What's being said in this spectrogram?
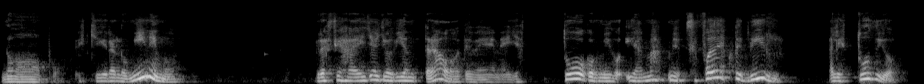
no, es que era lo mínimo. Gracias a ella yo había entrado a TVN, ella estuvo conmigo y además se fue a despedir al estudio.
